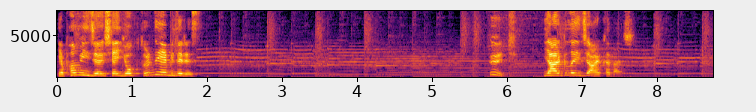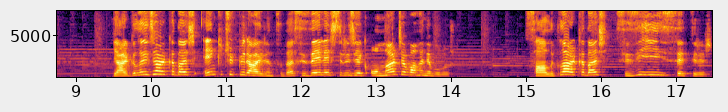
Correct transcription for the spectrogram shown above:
yapamayacağı şey yoktur diyebiliriz. 3. Yargılayıcı arkadaş. Yargılayıcı arkadaş en küçük bir ayrıntıda sizi eleştirecek onlarca bahane bulur. Sağlıklı arkadaş sizi iyi hissettirir.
